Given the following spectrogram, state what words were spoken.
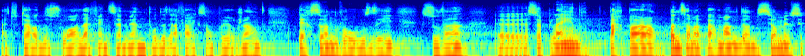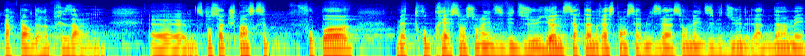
à toute heure du soir, la fin de semaine, pour des affaires qui sont pas urgentes, personne ne va oser souvent euh, se plaindre par peur, pas nécessairement par manque d'ambition, mais aussi par peur de représailles. Euh, c'est pour ça que je pense qu'il ne faut pas mettre trop de pression sur l'individu. Il y a une certaine responsabilisation de l'individu là-dedans, mais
